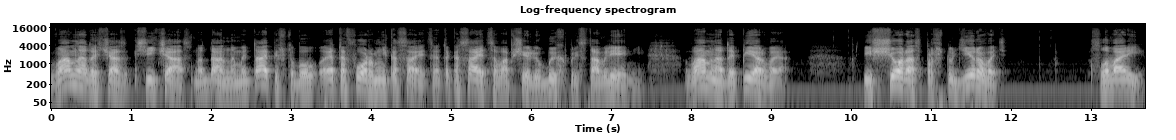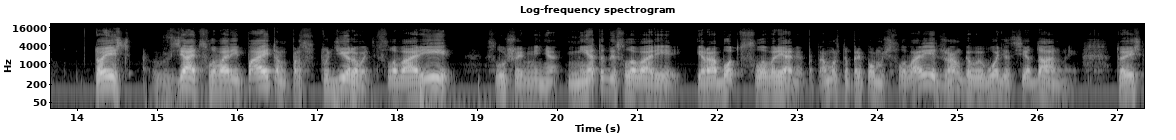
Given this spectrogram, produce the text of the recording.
Вам надо сейчас, сейчас, на данном этапе, чтобы это форум не касается, это касается вообще любых представлений. Вам надо первое, еще раз простудировать словари. То есть взять словари Python, простудировать словари, слушаем меня, методы словарей и работать с словарями, потому что при помощи словарей Django выводит все данные. То есть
